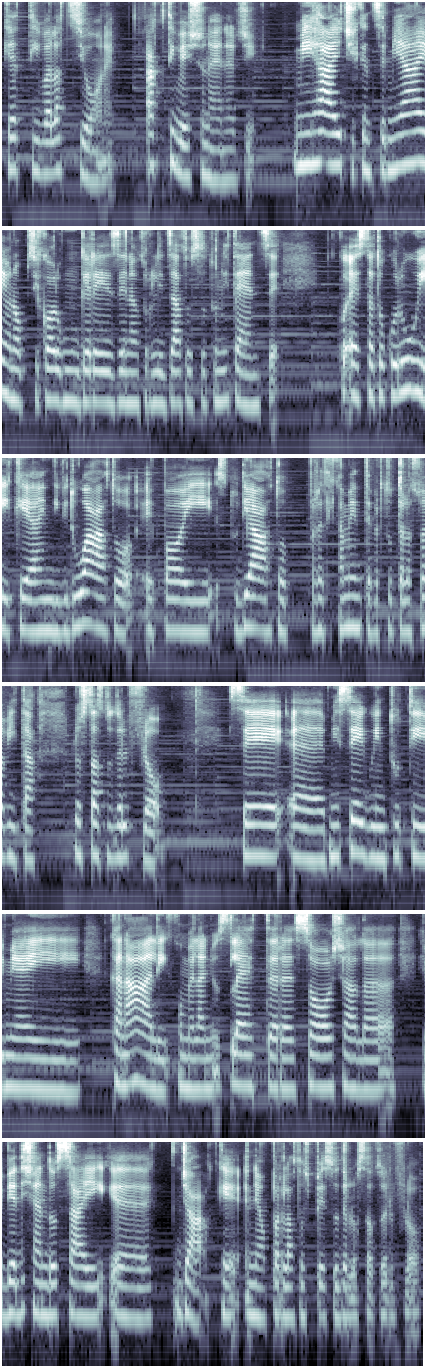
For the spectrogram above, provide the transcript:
che attiva l'azione, Activation Energy. Mihai Csikszentmihalyi è uno psicologo ungherese naturalizzato statunitense è stato colui che ha individuato e poi studiato praticamente per tutta la sua vita lo stato del flow. Se eh, mi segui in tutti i miei canali come la newsletter, social e via dicendo, sai eh, già che ne ho parlato spesso dello stato del flow.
